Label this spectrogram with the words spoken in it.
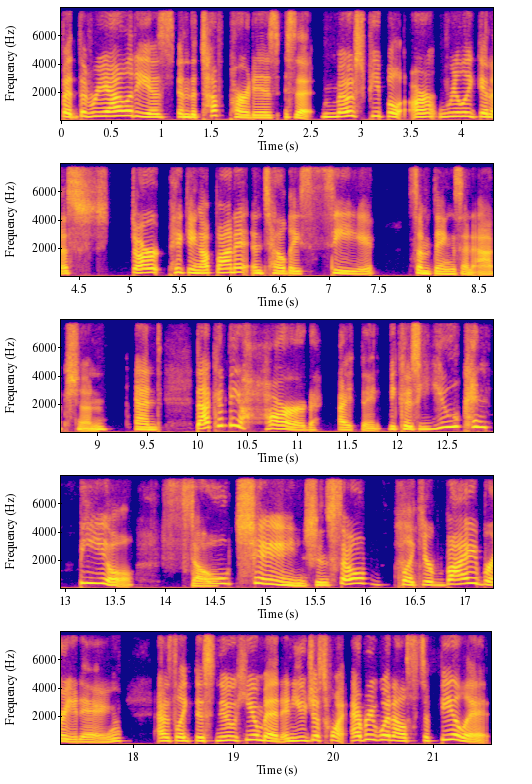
But the reality is, and the tough part is, is that most people aren't really going to start picking up on it until they see some things in action. And that can be hard, I think, because you can feel so changed and so like you're vibrating as like this new human and you just want everyone else to feel it.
